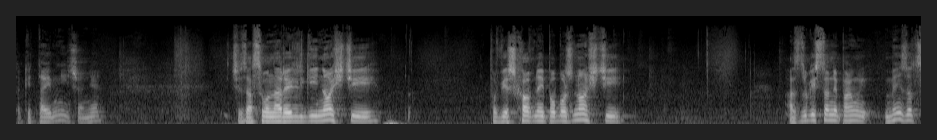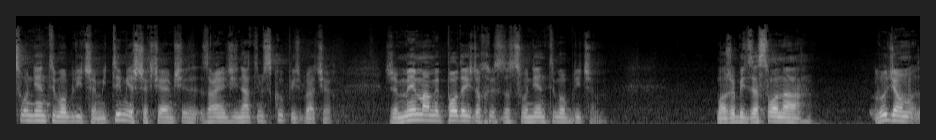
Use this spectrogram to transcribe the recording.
takie tajemnicze, nie? Czy zasłona religijności, powierzchownej pobożności, a z drugiej strony, Pan mówi, my z odsłoniętym obliczem i tym jeszcze chciałem się zająć i na tym skupić, bracia, że my mamy podejść do Chrystusa z odsłoniętym obliczem. Może być zasłona ludziom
